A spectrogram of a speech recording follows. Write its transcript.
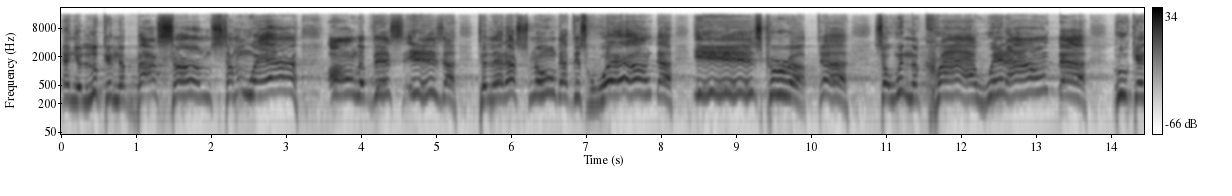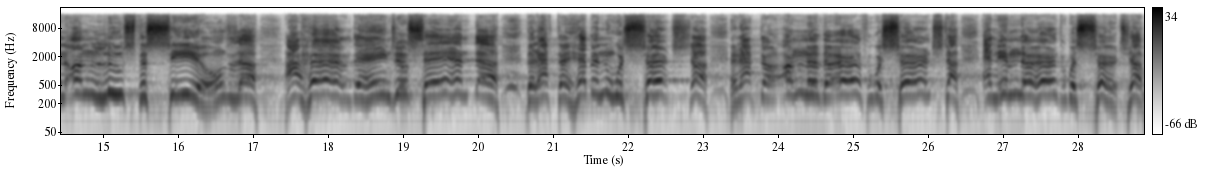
Uh, and you're looking to buy some somewhere. All of this is uh, to let us know that this world uh, is corrupt. Uh, so when the cry went out, uh, who can unloose the seals? I heard the angel said uh, that after heaven was searched uh, and after under the earth was searched uh, and in the earth was searched, uh,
